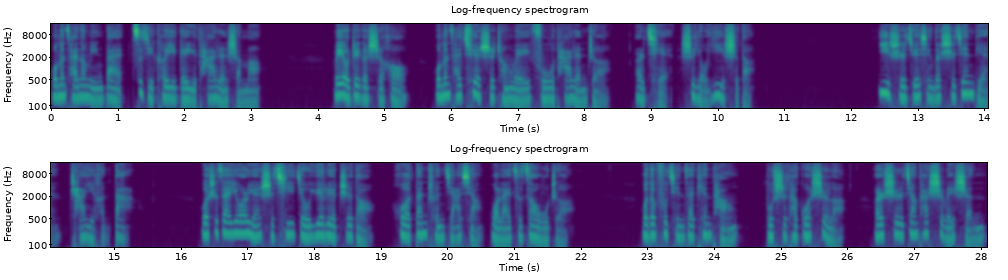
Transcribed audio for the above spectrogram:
我们才能明白自己可以给予他人什么。唯有这个时候，我们才确实成为服务他人者，而且是有意识的。意识觉醒的时间点差异很大。我是在幼儿园时期就约略知道，或单纯假想我来自造物者。我的父亲在天堂，不是他过世了，而是将他视为神。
